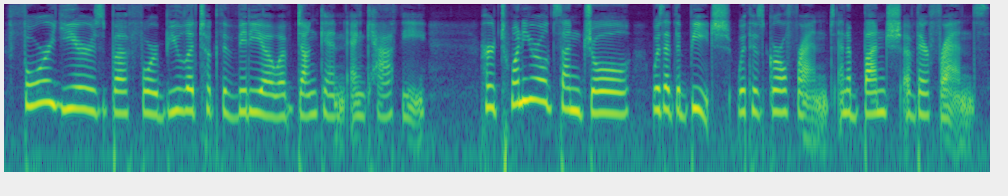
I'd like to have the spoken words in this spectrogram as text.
four years before Beulah took the video of Duncan and Kathy, her 20 year old son Joel was at the beach with his girlfriend and a bunch of their friends.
